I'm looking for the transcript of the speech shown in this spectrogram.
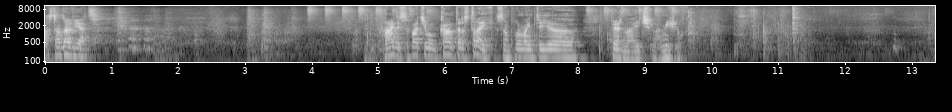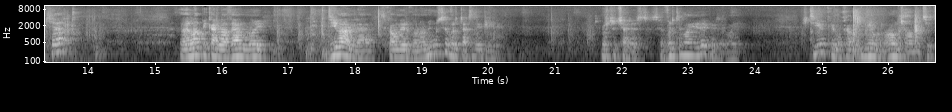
Asta da viață. Haide să facem un Counter-Strike, să-mi pun mai întâi uh, perna aici, la mijloc. Chiar ăla pe care l-aveam noi din Anglia, scaun ergonomic, nu se vârte atât de bine. Nu știu ce are ăsta. Se vârte mai repede, mai... Știu că eu cam eu nu am ce am amețit.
